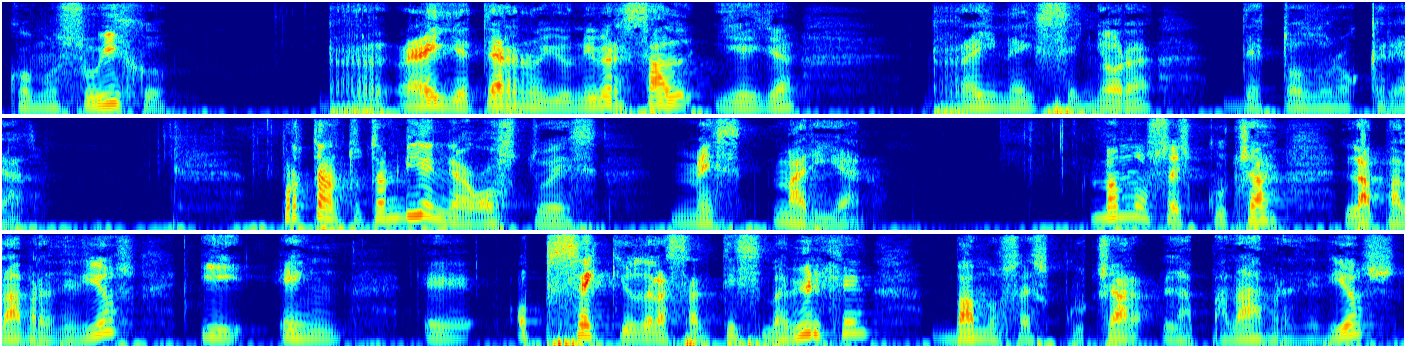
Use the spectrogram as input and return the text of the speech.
como su Hijo, Rey eterno y universal, y ella Reina y Señora de todo lo creado. Por tanto, también agosto es mes mariano. Vamos a escuchar la palabra de Dios y en eh, obsequio de la Santísima Virgen vamos a escuchar la palabra de Dios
